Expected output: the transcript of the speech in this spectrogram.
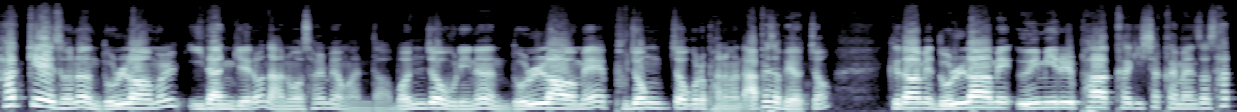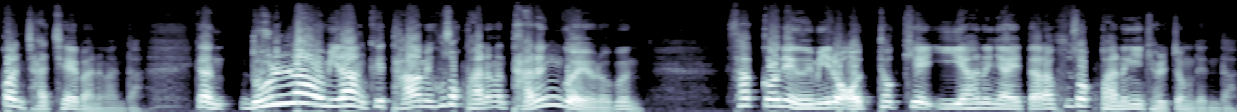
학계에서는 놀라움을 2단계로 나누어 설명한다. 먼저 우리는 놀라움에 부정적으로 반응한다. 앞에서 배웠죠? 그 다음에 놀라움의 의미를 파악하기 시작하면서 사건 자체에 반응한다. 그러니까 놀라움이랑 그 다음에 후속 반응은 다른 거예요, 여러분. 사건의 의미를 어떻게 이해하느냐에 따라 후속 반응이 결정된다.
